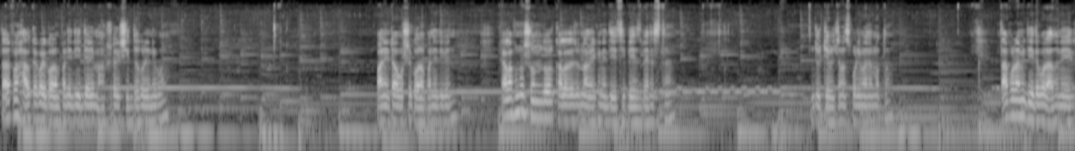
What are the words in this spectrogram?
তারপর হালকা করে গরম পানি দিয়ে দিয়ে আমি মাংসটাকে সিদ্ধ করে নেব। পানিটা অবশ্যই গরম পানি দিবেন। কালাফুনো সুন্দর কালারের জন্য আমি এখানে দিয়েছি পেঁয়াজ ব্যারেস্তা। দুই টেবিল চামচ পরিমাণের মতো। তারপর আমি দিয়ে দেবো রাঁধুনির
